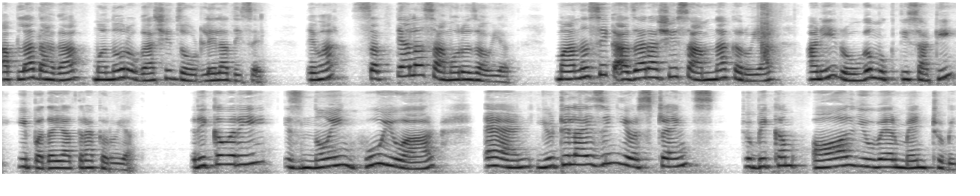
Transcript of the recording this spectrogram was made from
आपला धागा मनोरोगाशी जोडलेला दिसेल. तेव्हा सत्याला सामोरं जाऊयात. मानसिक आजाराशी सामना करूयात आणि रोगमुक्तीसाठी ही पदयात्रा करूयात. Recovery is knowing who you are and utilising your strengths to become all you were meant to be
